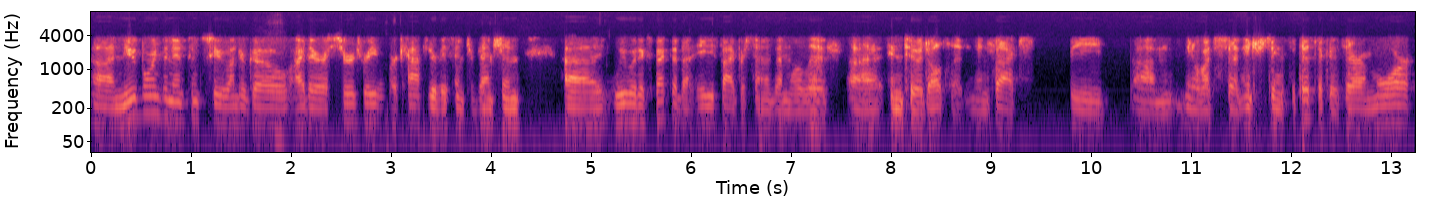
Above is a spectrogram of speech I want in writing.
uh, newborns and infants who undergo either a surgery or catheter based intervention, uh, we would expect about 85% of them will live uh, into adulthood. In fact, the um, you know, what's an interesting statistic is there are more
